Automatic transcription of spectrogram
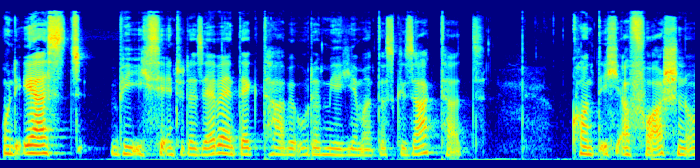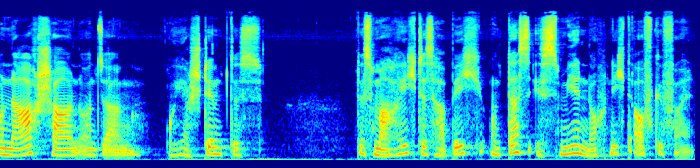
Und erst, wie ich sie entweder selber entdeckt habe oder mir jemand das gesagt hat, konnte ich erforschen und nachschauen und sagen, oh ja, stimmt das. Das mache ich, das habe ich und das ist mir noch nicht aufgefallen.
